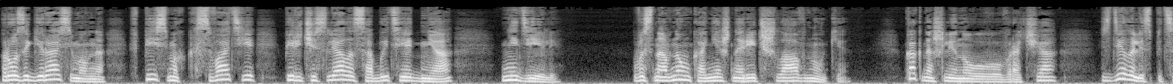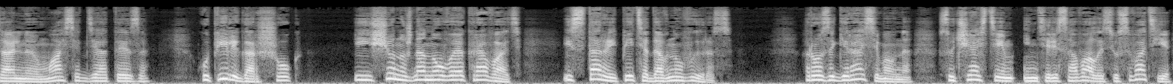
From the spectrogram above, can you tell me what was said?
Роза Герасимовна в письмах к сватье перечисляла события дня, недели. В основном, конечно, речь шла о внуке. Как нашли нового врача, сделали специальную мазь от диатеза, купили горшок, и еще нужна новая кровать, и старый Петя давно вырос. Роза Герасимовна с участием интересовалась у сватьи,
